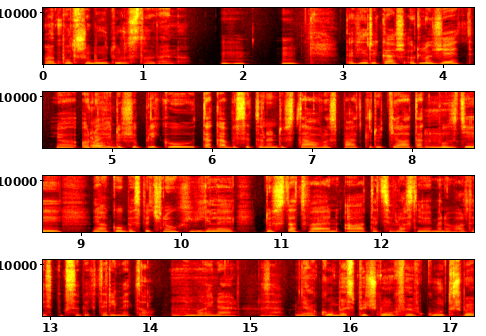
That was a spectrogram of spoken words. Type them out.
ale potřebuju to dostat ven. Mm-hmm. Hmm. Takže říkáš odložit, jo, odložit a. do šuplíku, tak aby se to nedostávalo zpátky do těla, tak hmm. později nějakou bezpečnou chvíli dostat ven a teď si vlastně vyjmenoval ty způsoby, kterými to hmm. mimo jiné lze. Nějakou bezpečnou chvilku, třeba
